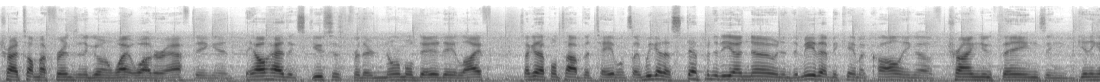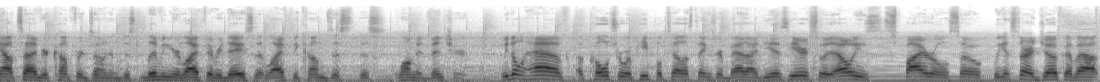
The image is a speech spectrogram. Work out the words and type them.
tried to talk my friends into going whitewater rafting, and they all had excuses for their normal day-to-day life. So I got up on top of the table and said, we got to step into the unknown. And to me, that became a calling of trying new things and getting outside of your comfort zone and just living your life every day so that life becomes this, this long adventure. We don't have a culture where people tell us things are bad ideas here, so it always spirals. So we can start a joke about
